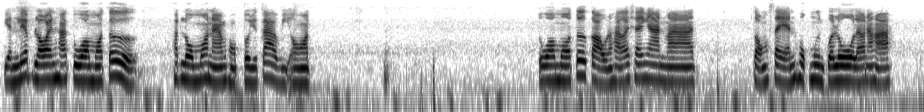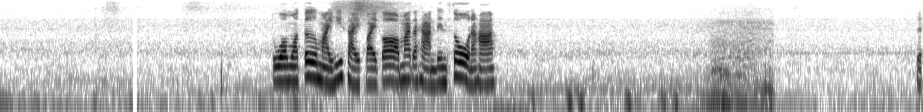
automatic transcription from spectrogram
เป ลี่ยนเรียบร้อยนะคะ ตัวมอเตอร์ พัดลมหม้อน้ำของ Toyota v ีออตัวมอเตอร์เก่านะคะ ก็ใช้งานมาสองแสนหกหมื่นกว่าโลแล้วนะคะ ตัวมอเตอร์ใหม่ที่ใส่ไปก็มาตรฐานเดนโซนะคะ จัด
